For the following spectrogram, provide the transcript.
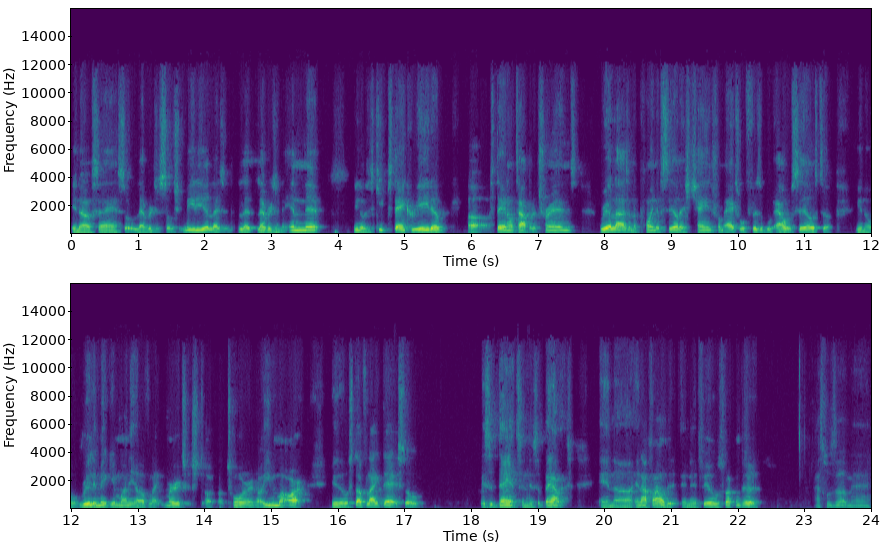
You know what I'm saying? So leveraging social media, leveraging the internet, you know, just keep staying creative, uh, staying on top of the trends, realizing the point of sale has changed from actual physical album sales to, you know, really making money off like merch or, or touring or even my art, you know, stuff like that. So it's a dance and it's a balance. And uh and I found it and it feels fucking good. That's what's up, man.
